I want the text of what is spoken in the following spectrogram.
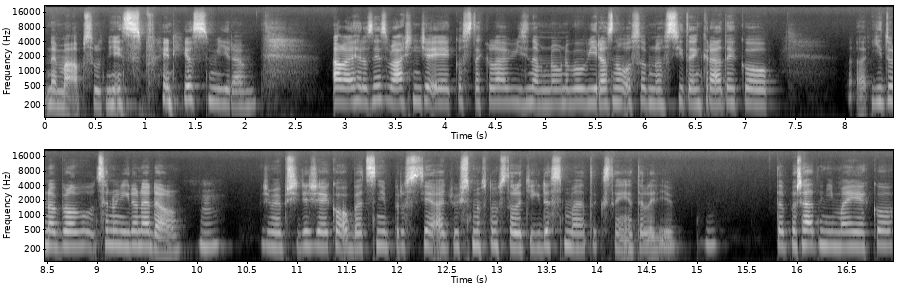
nemá absolutně nic spojeného s mírem. Ale je hrozně zvláštní, že i jako s takhle významnou nebo výraznou osobností tenkrát jako eh, jí tu Nobelovu cenu nikdo nedal. Mm. Že mi přijde, že jako obecně prostě, ať už jsme v tom století, kde jsme, tak stejně ty lidi to pořád vnímají jako,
